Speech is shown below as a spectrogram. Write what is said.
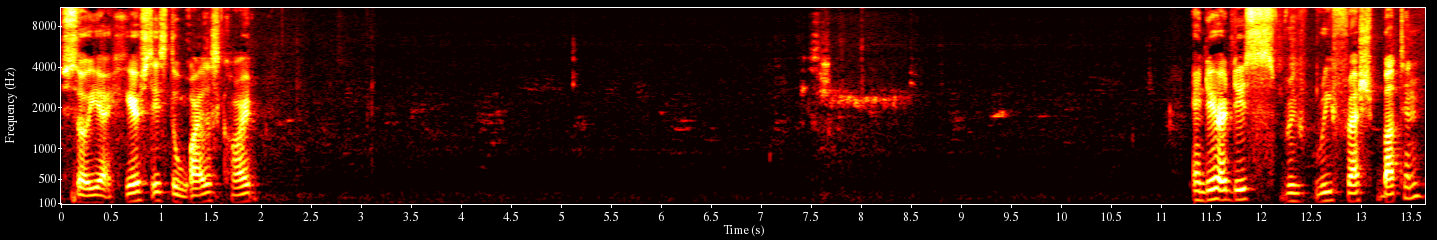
So yeah, here's is the wireless card. And there are this re refresh button.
